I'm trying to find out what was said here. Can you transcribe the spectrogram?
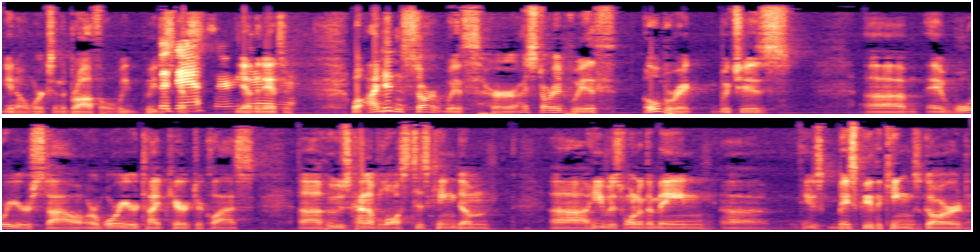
you know works in the brothel. We we the dancer, yeah, yeah, the dancer. Well, I didn't start with her. I started with Olberic, which is um, a warrior style or warrior type character class, uh, who's kind of lost his kingdom. Uh, he was one of the main. Uh, he was basically the king's guard,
